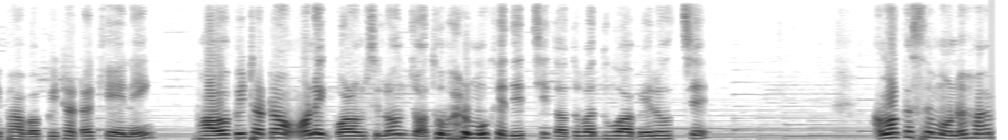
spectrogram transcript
এই ভাবা পিঠাটা খেয়ে নেই। ভাবা পিঠাটা অনেক গরম ছিল, যতবার মুখে দিচ্ছি ততবার ধোয়া বের হচ্ছে। আমার কাছে মনে হয়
